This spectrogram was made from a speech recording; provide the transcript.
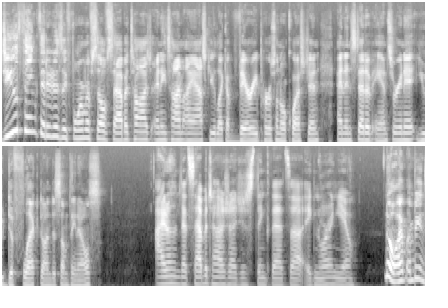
Do you think that it is a form of self sabotage anytime I ask you like a very personal question and instead of answering it, you deflect onto something else? I don't think that's sabotage. I just think that's uh, ignoring you. No, I'm, I'm being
